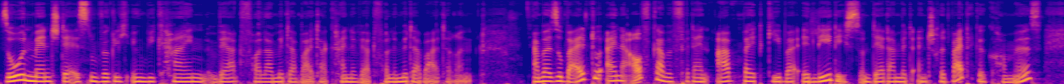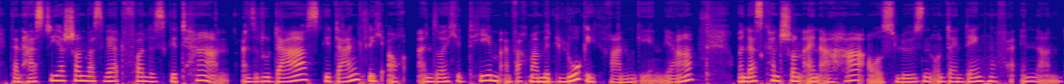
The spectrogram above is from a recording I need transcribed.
so ein Mensch, der ist nun wirklich irgendwie kein wertvoller Mitarbeiter, keine wertvolle Mitarbeiterin. Aber sobald du eine Aufgabe für deinen Arbeitgeber erledigst und der damit einen Schritt weitergekommen ist, dann hast du ja schon was Wertvolles getan. Also du darfst gedanklich auch an solche Themen einfach mal mit Logik rangehen, ja. Und das kann schon ein Aha auslösen und dein Denken verändern.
